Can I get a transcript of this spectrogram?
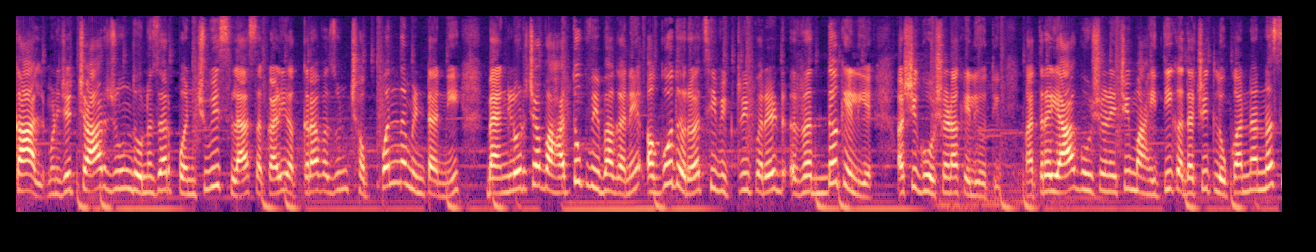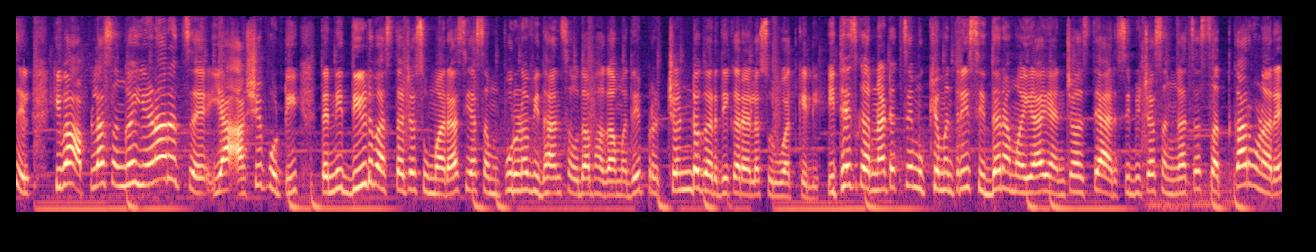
काल म्हणजे चार जून दोन हजार पंचवीसला सकाळी अकरा वाजून छप्पन्न मिनिटांनी बँगलोरच्या वाहतूक विभागाने अगोदरच ही विक्ट्री परेड रद्द केली आहे अशी घोषणा केली होती. मात्र या घोषणेची माहिती कदाचित लोकांना नसेल किंवा आपला संघ येणारच आहे या आशेपोटी त्यांनी दीड वाजताच्या सुमारास या संपूर्ण विधानसौधा भागामध्ये प्रचंड गर्दी करायला सुरुवात केली. इथेच कर्नाटकचे मुख्यमंत्री सिद्धरामय्या यांच्या हस्ते आरसीबीच्या संघाचा सत्कार होणार आहे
